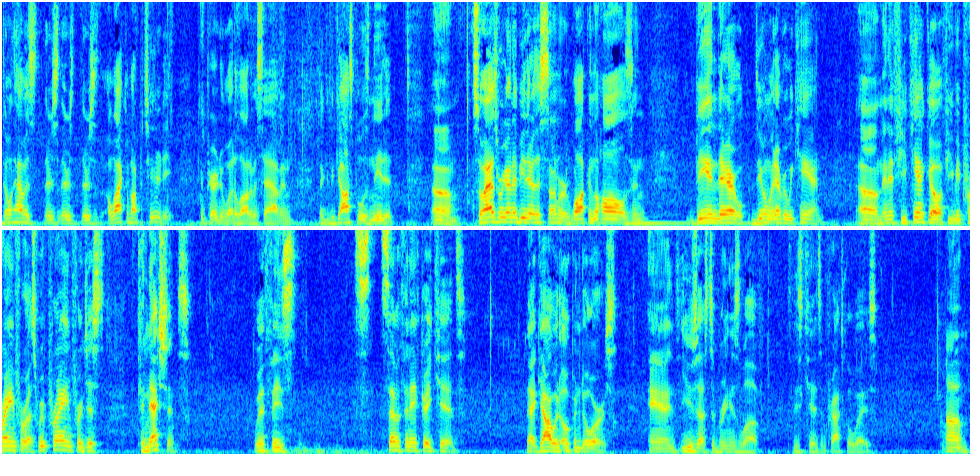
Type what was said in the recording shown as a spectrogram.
don't have as there's there's there's a lack of opportunity compared to what a lot of us have, and the, the gospel is needed. Um, so as we're going to be there this summer, walking the halls and being there, doing whatever we can. Um, and if you can't go, if you can be praying for us, we're praying for just connections with these seventh and eighth grade kids, that God would open doors and use us to bring His love to these kids in practical ways. Um,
